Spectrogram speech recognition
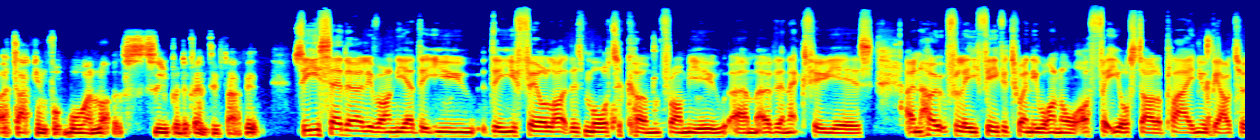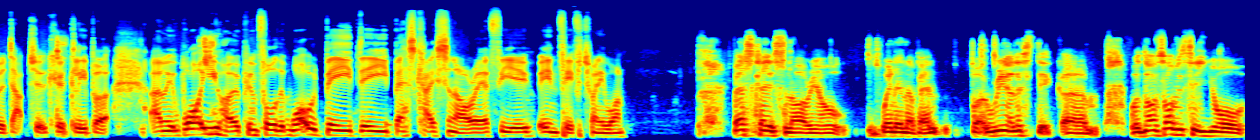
attacking football and not a super defensive tactic. So you said earlier on, yeah, that you that you feel like there's more to come from you um, over the next few years, and hopefully FIFA 21 will, will fit your style of play, and you'll be able to adapt to it quickly. But I mean, what are you hoping for? That what would be the best case scenario for you in FIFA 21? Best case scenario, win an event, but realistic. Um, well, that's obviously your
